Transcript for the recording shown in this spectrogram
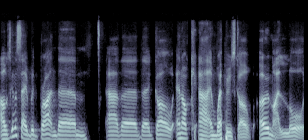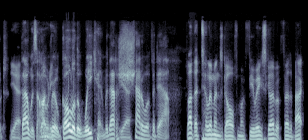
I was gonna say with Brighton the um, uh, the the goal Enock uh, and Mwepu's goal. Oh my lord, Yeah, that was unreal. Goal of the weekend without a Yeah. shadow of a doubt. like the Tielemans goal from a few weeks ago, but further back.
